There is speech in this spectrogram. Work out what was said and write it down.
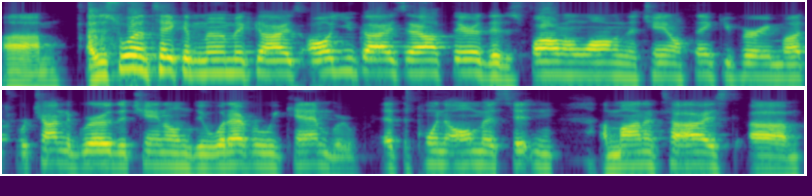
Um, I just want to take a moment, guys. All you guys out there that is following along the channel, thank you very much. We're trying to grow the channel and do whatever we can. We're at the point of almost hitting a monetized um,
